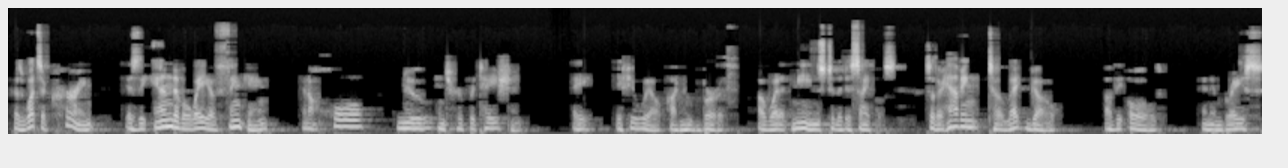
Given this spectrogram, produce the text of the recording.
Because what's occurring is the end of a way of thinking and a whole new interpretation, a, if you will, a new birth of what it means to the disciples. So they're having to let go of the old and embrace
